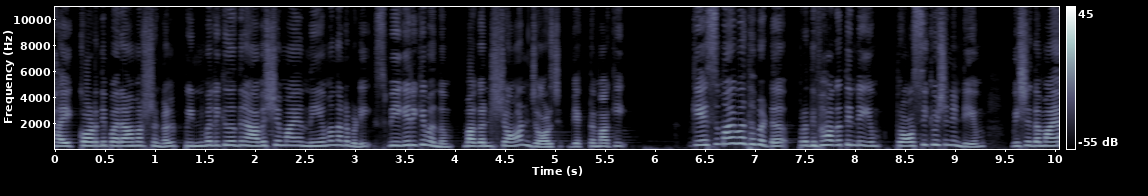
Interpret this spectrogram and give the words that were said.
ഹൈക്കോടതി പരാമർശങ്ങൾ പിൻവലിക്കുന്നതിനാവശ്യമായ നിയമ നടപടി സ്വീകരിക്കുമെന്നും മകൻ ഷോൺ ജോർജ് വ്യക്തമാക്കി. കേസുമായി ബന്ധപ്പെട്ട് പ്രതിഭാഗത്തിന്റെയും പ്രോസിക്യൂഷനിന്റെയും വിശദമായ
